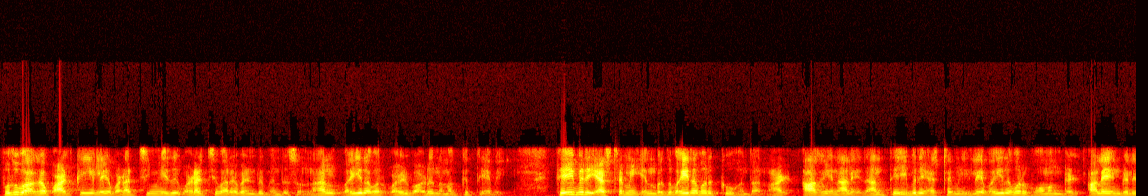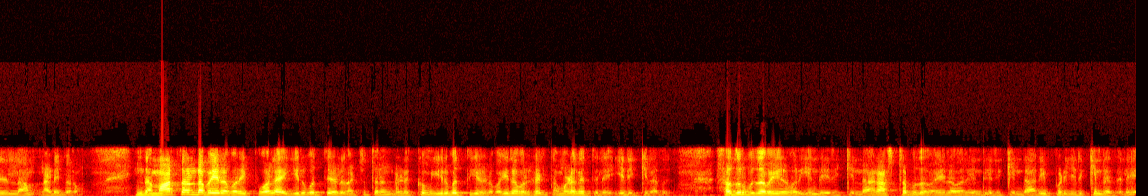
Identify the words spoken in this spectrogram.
பொதுவாக வாழ்க்கையிலே வளர்ச்சி மீது வளர்ச்சி வர வேண்டும் என்று சொன்னால் வைரவர் வழிபாடு நமக்கு தேவை. தேய்பிரை அஷ்டமி என்பது வைரவருக்கு உகந்த நாள். ஆகையினாலே தான் தேய்பிரை அஷ்டமியிலே வைரவர் ஹோமங்கள் ஆலயங்களில் எல்லாம் நடைபெறும். இந்த மார்த்தாண்ட வைரவரைப் போல இருபத்தேழு நட்சத்திரங்களுக்கும் இருபத்தி ஏழு வைரவர்கள் தமிழகத்திலே இருக்கிறது. சதுர்புத வைரவர் என்று இருக்கின்றார் அஷ்டபுத வைரவர் என்று இருக்கின்றார். இப்படி இருக்கின்றதிலே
